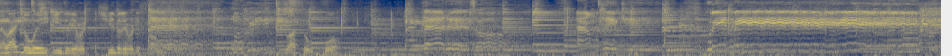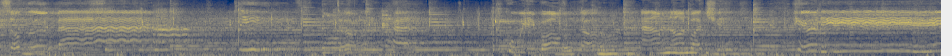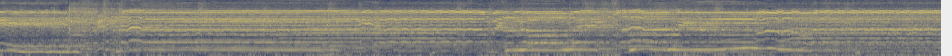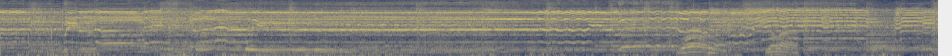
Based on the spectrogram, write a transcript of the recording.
I like the way he delivered, she delivered the song. It was so cool. That is all I'm taking with me.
